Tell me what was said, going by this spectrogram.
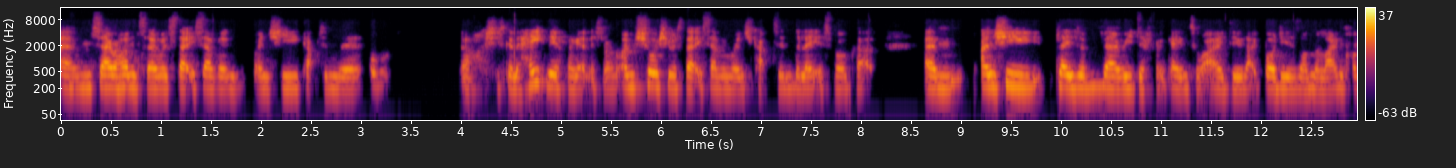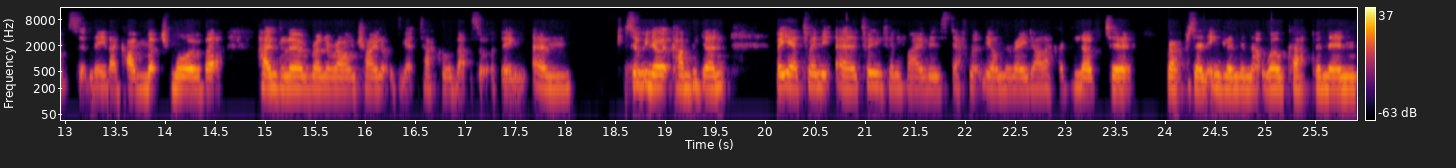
um sarah hunter was 37 when she captained the oh, she's going to hate me if I get this wrong. I'm sure she was 37 when she captained the latest World Cup. Um, and she plays a very different game to what I do. Like body is on the line constantly. Like I'm much more of a handler, run around, try not to get tackled, that sort of thing. Um, so we know it can be done. But yeah, 20, uh, 2025 is definitely on the radar. Like I'd love to represent England in that World Cup. And then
